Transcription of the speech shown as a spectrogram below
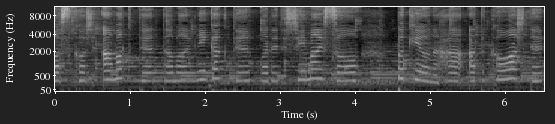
は少し甘くてたまに苦くて割れてしまいそう。不器用なハート壊して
